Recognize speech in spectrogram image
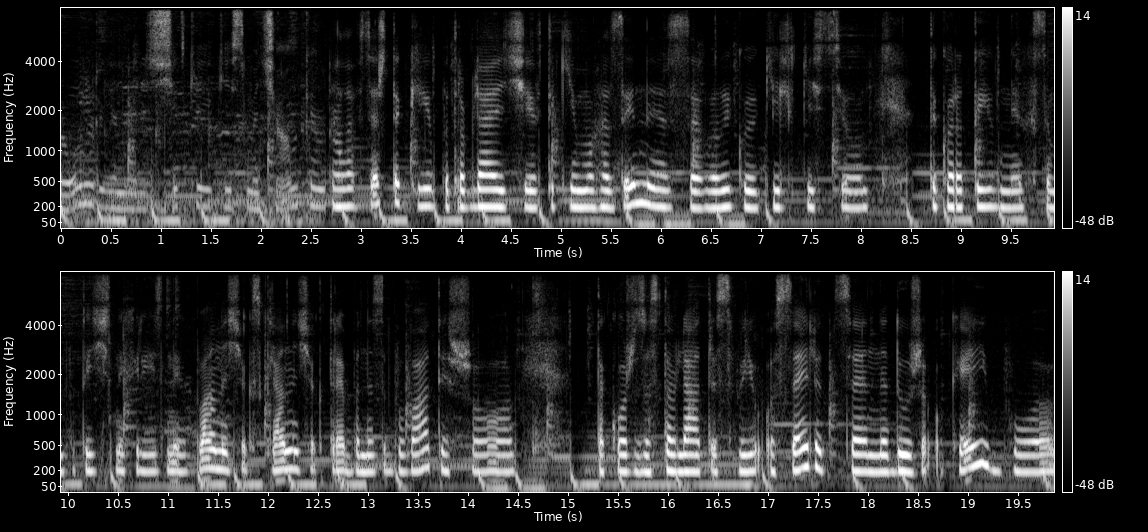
ролер, є навіть щітки якісь, мочалки. Але все ж таки, потрапляючи в такі магазини з великою кількістю декоративних, симпатичних різних баночок, скляночок, треба не забувати, що також заставляти свою оселю це не дуже окей, бо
